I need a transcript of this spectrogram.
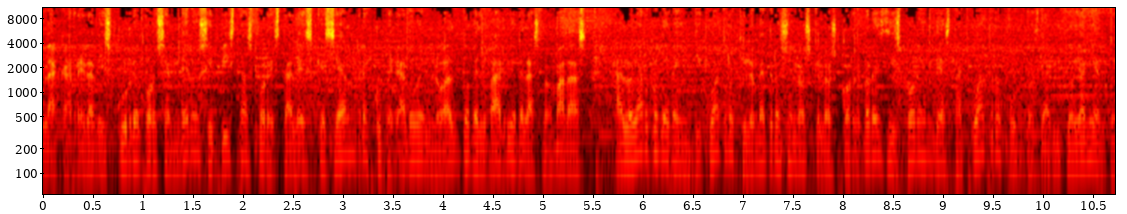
La carrera discurre por senderos y pistas forestales que se han recuperado en lo alto del barrio de las Nomadas a lo largo de 24 kilómetros en los que los corredores disponen de hasta cuatro puntos de avituallamiento.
